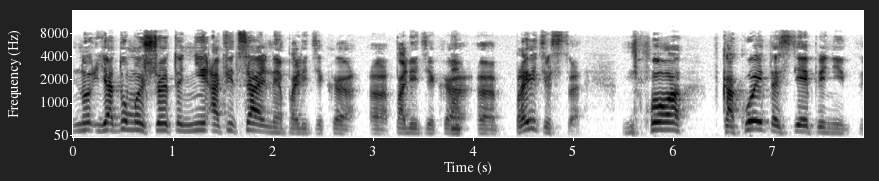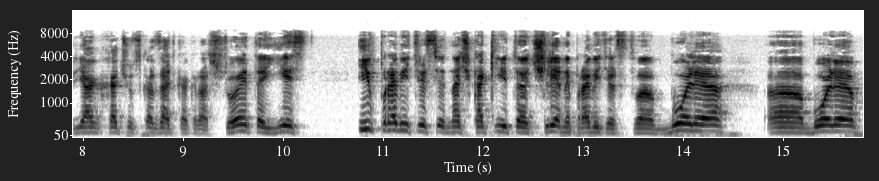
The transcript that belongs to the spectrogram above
ну, я думаю, что это не официальная политика, э, политика mm. правительства, но в какой-то степени я хочу сказать как раз, что это есть и в правительстве, значит, какие-то члены правительства более, более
